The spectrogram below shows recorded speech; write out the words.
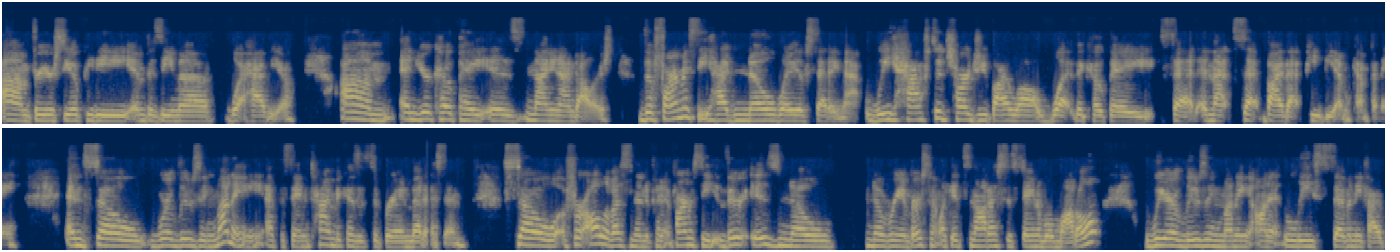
um, for your COPD, emphysema, what have you, um, and your copay is $99, the pharmacy had no way of setting that. We have to charge you by law what the copay said, and that's set by that PBM company. And so we're losing money at the same time because it's a brand medicine. So for all of us in independent pharmacy, there is no no reimbursement like it's not a sustainable model we're losing money on at least 75%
